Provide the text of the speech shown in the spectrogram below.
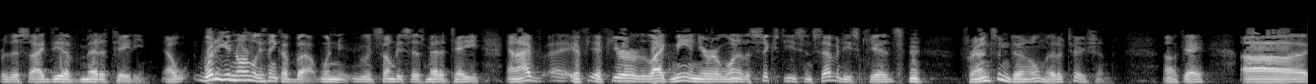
for this idea of meditating. Now, what do you normally think about when when somebody says meditating? And I've, if if you're like me and you're one of the 60s and 70s kids, transcendental meditation. Okay, uh,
